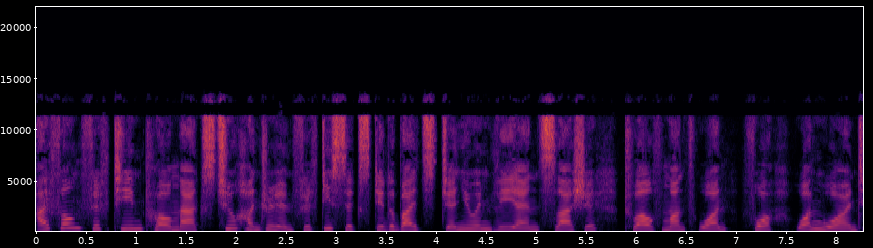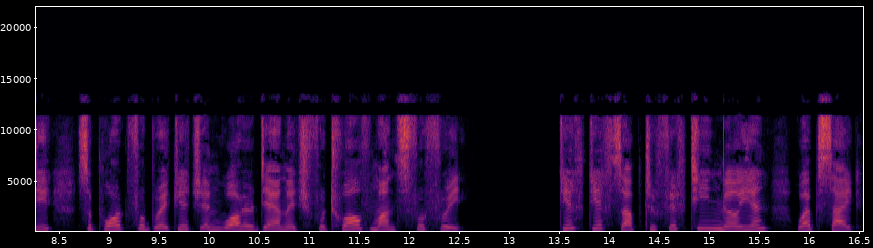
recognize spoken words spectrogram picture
iPhone 15 Pro Max 256GB genuine VN slash 12 month 1 for 1 warranty, support for breakage and water damage for 12 months for free. Gift gifts up to 15 million, website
